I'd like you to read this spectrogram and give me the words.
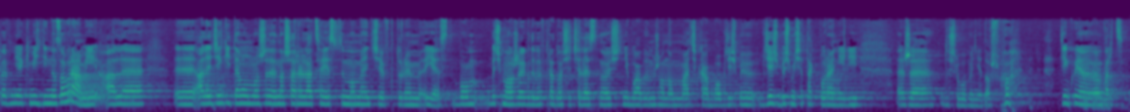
pewnie jakimiś dinozaurami, ale, y, ale dzięki temu może nasza relacja jest w tym momencie, w którym jest. Bo być może gdyby wkradła się cielesność, nie byłabym żoną Maćka, bo gdzieś, my, gdzieś byśmy się tak poranili, że do ślubu by nie doszło. Dziękujemy Wam bardzo.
